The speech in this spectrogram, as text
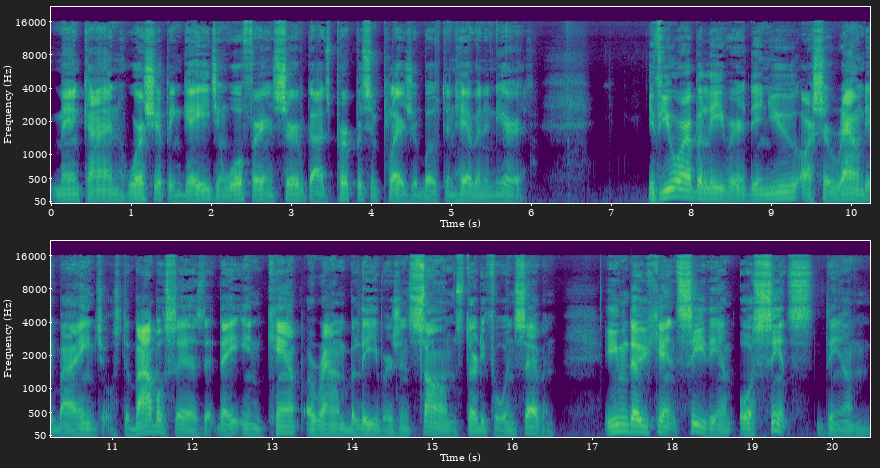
mankind, worship, engage in warfare, and serve God's purpose and pleasure both in heaven and the earth. If you are a believer, then you are surrounded by angels. The Bible says that they encamp around believers in Psalms 34 and 7. Even though you can't see them or sense them,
